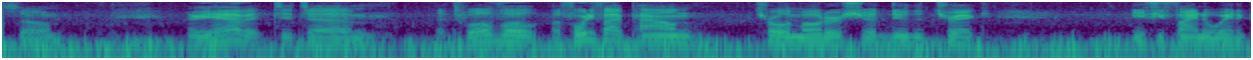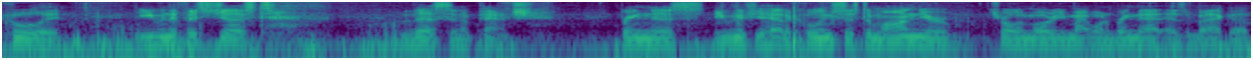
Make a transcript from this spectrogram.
so there you have it. It's um, a 12 volt a 45 pound trolling motor should do the trick if you find a way to cool it even if it's just this in a pinch. Bring this even if you had a cooling system on your trolling motor you might want to bring that as a backup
